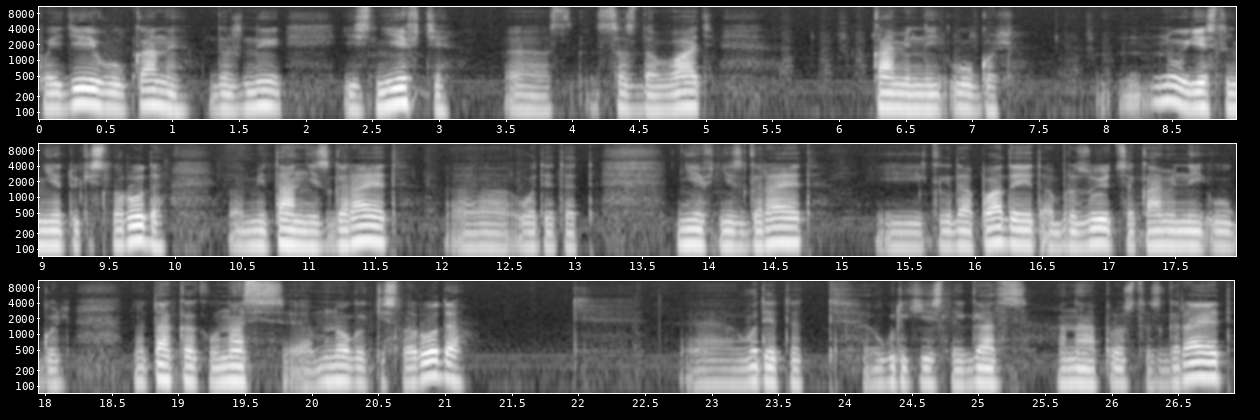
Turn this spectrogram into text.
По идее вулканы должны из нефти э, создавать каменный уголь. Ну, если нету кислорода, э, метан не сгорает, э, вот этот нефть не сгорает, и когда падает, образуется каменный уголь. Но так как у нас э, много кислорода, вот этот углекислый газ, она просто сгорает,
